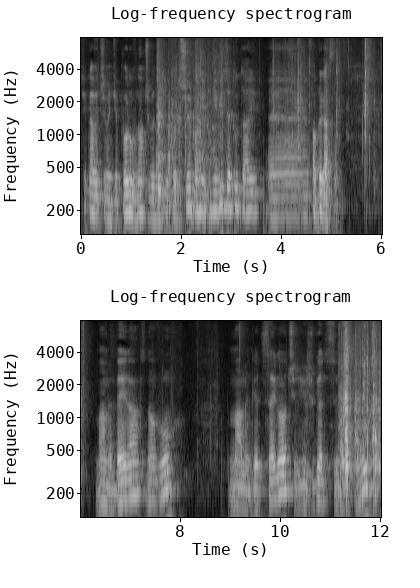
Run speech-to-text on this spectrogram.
Ciekawe, czy będzie porówno, czy będą tylko trzy, bo nie, nie widzę tutaj e, Fabregasa. Mamy Bale'a znowu. Mamy Getsego, czyli już Getsy dwóch.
